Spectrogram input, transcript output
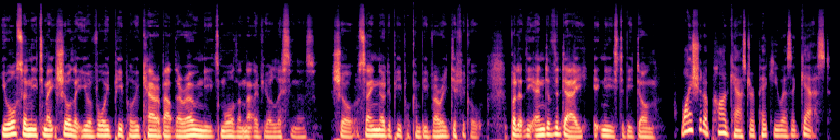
You also need to make sure that you avoid people who care about their own needs more than that of your listeners. Sure, saying no to people can be very difficult, but at the end of the day, it needs to be done. Why should a podcaster pick you as a guest?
